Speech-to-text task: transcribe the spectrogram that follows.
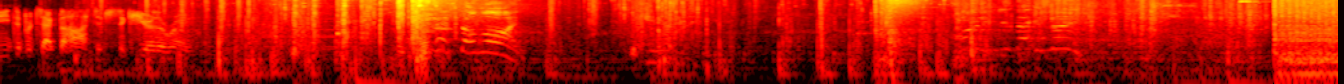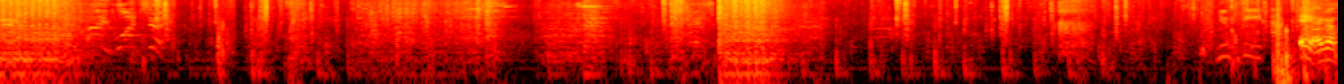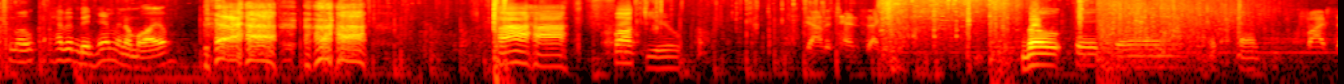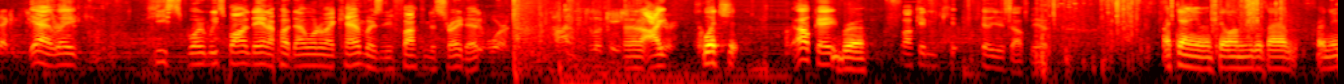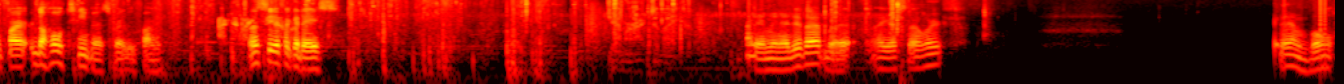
need to protect the hostage. Secure the room. Test online! Hey, I got smoke. I haven't been him in a while. ha ha ha. Fuck you. Down to 10 seconds. Vote, pick, and expand. Five seconds. to Yeah, insertion. like he when we spawned in, I put down one of my cameras and he fucking destroyed it. Good work. Hostage location Uh, I- secure. Twitch, Okay, bro. fucking ki- kill yourself, dude. I can't even kill him because I have friendly fire. The whole team has friendly fire. Let's see if I could ace. I mean I did that, but I guess that works. Damn, vote.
